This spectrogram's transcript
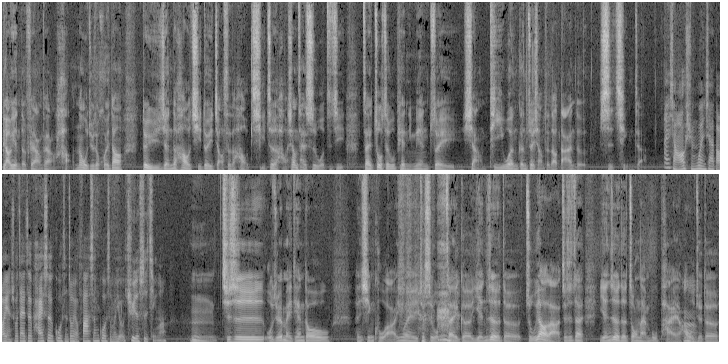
表演得非常非常好。那我觉得回到。对于人的好奇，对于角色的好奇，这好像才是我自己在做这部片里面最想提问跟最想得到答案的事情。这样，那你想要询问一下导演，说在这拍摄过程中有发生过什么有趣的事情吗？嗯，其实我觉得每天都很辛苦啊，因为就是我们在一个炎热的，主要啦，就是在炎热的中南部拍，然后我觉得。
